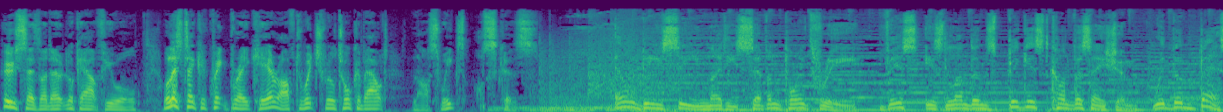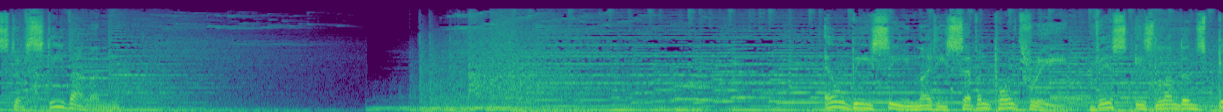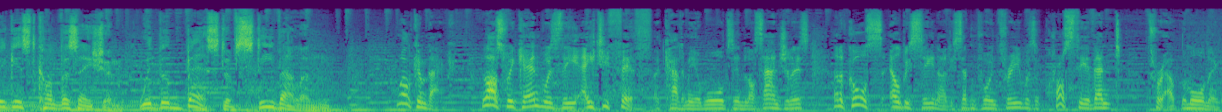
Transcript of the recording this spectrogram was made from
Who says I don't look out for you all? Well, let's take a quick break here, after which we'll talk about last week's Oscars. LBC 97.3. This is London's biggest conversation with the best of Steve Allen. LBC 97.3. This is London's biggest conversation with the best of Steve Allen. Welcome back. Last weekend was the 85th Academy Awards in Los Angeles, and of course, LBC 97.3 was across the event throughout the morning.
